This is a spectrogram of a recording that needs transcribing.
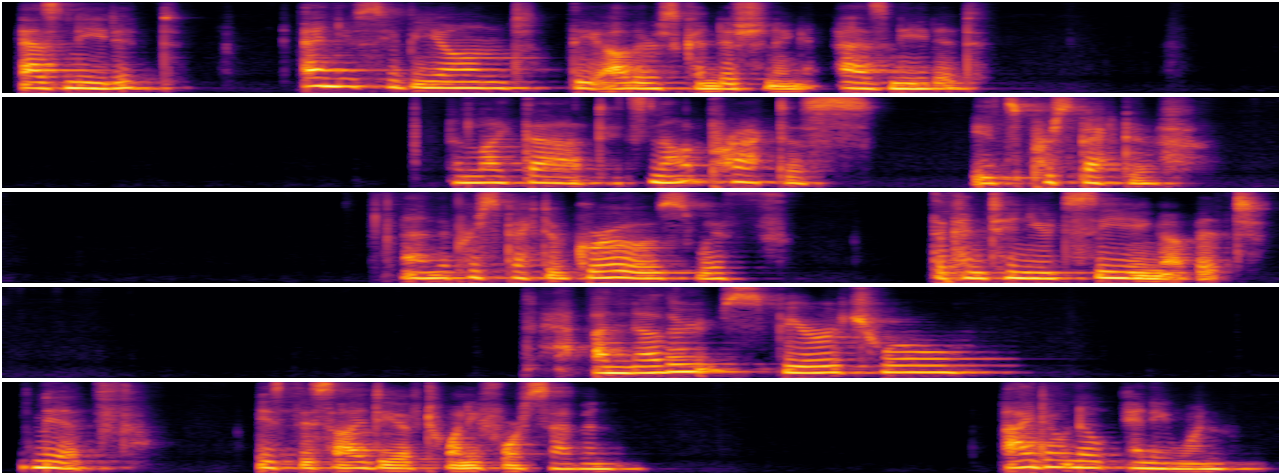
as needed. And you see beyond the other's conditioning as needed. And like that, it's not practice, it's perspective. And the perspective grows with the continued seeing of it. Another spiritual myth is this idea of 24 7. I don't know anyone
